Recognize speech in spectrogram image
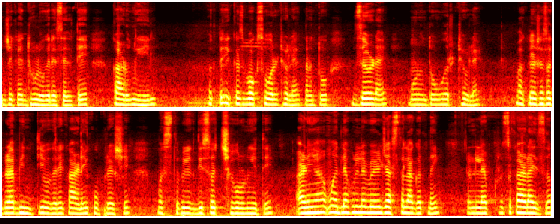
जे काही धूळ वगैरे असेल ते काढून घेईल. फक्त एकच बॉक्स वर ठेवला आहे कारण तो जड आहे म्हणून तो वर ठेवला आहे बाकी अशा सगळ्या भिंती वगैरे काणे कोपरे असे मस्तपैकी अगदी स्वच्छ करून घेते. आणि या मधल्या खोलीला वेळ जास्त लागत नाही कारण लॅपटॉपचं काढायचं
